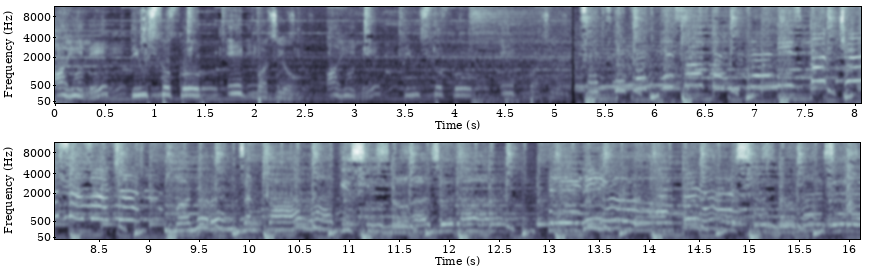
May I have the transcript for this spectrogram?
अहिले दिउँसोको एक बज्यो। अहिले दिउँसोको एक बज्यो। मनोरञ्जनका लागि सुन्नु हजुर। रेडियो सुन्नु हजुर।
